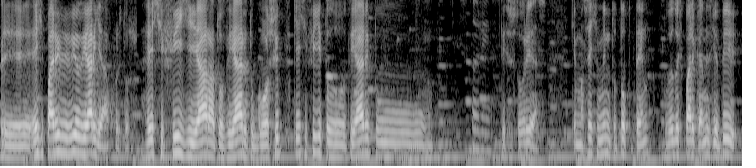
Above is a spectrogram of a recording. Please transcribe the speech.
Ε, έχει πάρει ήδη δύο διάρκεια ο Χριστός. Έχει φύγει άρα το διάρρη του gossip και έχει φύγει το διάρρη του... Της ιστορίας. της ιστορίας. Και μας έχει μείνει το top 10 που δεν το έχει πάρει κανείς γιατί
